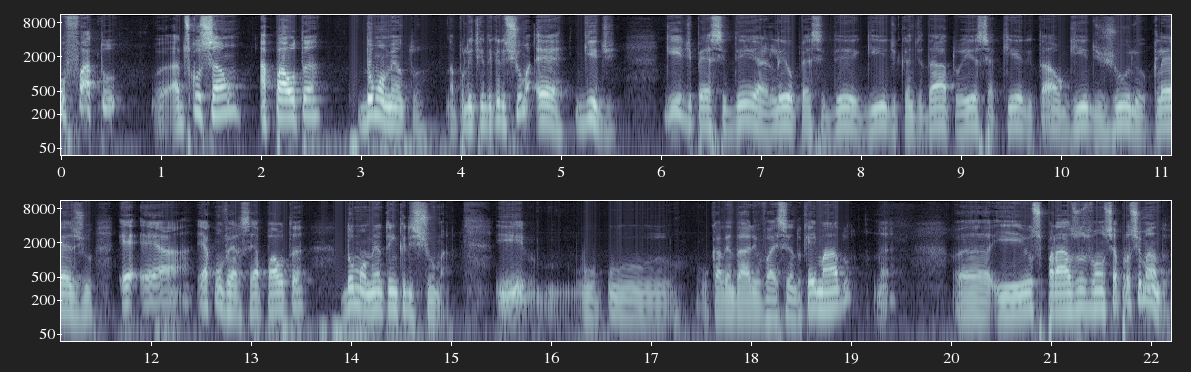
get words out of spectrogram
o fato, a discussão, a pauta do momento na política de Criciúma é Guide. Guide, PSD, Arleu, PSD, Guide, candidato, esse, aquele e tal, Guide, Júlio, Clésio. É, é, a, é a conversa, é a pauta do momento em Criciúma. E o, o, o calendário vai sendo queimado, né? Uh, e os prazos vão se aproximando.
